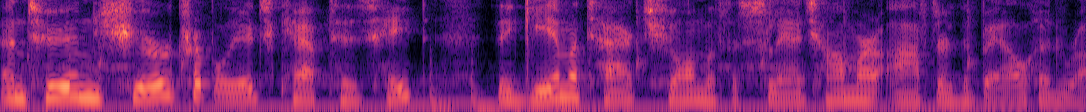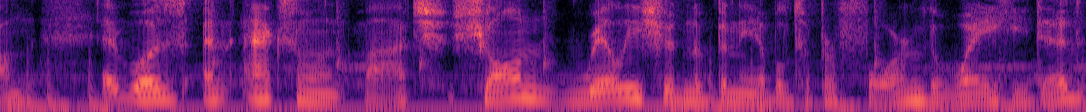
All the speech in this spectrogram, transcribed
and to ensure Triple H kept his heat, the game attacked Shawn with a sledgehammer after the bell had rung. It was an excellent match. Shawn really should shouldn't have been able to perform the way he did.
